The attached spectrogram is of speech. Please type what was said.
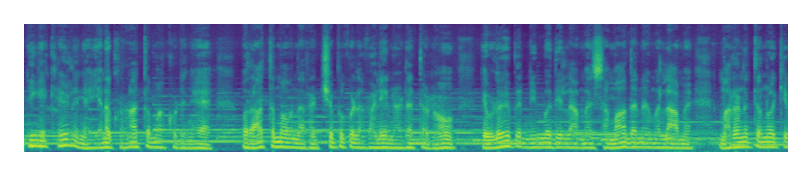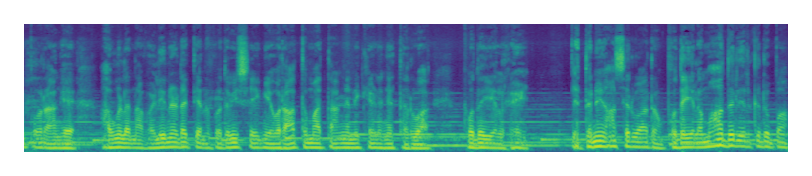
நீங்கள் கேளுங்க எனக்கு ஒரு ஆத்மா கொடுங்க. ஒரு ஆத்மாவை நான் ரட்சிப்புக்குள்ளே வழி நடத்தணும். எவ்வளோ பேர் நிம்மதி இல்லாமல் சமாதானம் இல்லாமல் மரணத்தை நோக்கி போகிறாங்க அவங்கள நான் வழி நடத்தி எனக்கு உதவி செய்யுங்க. ஒரு ஆத்மா தாங்கன்னு கேளுங்க தருவார் புதையல்கள். எத்தனை ஆசிர்வாதம். புதையல மாதிரி இருக்குதுப்பா.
